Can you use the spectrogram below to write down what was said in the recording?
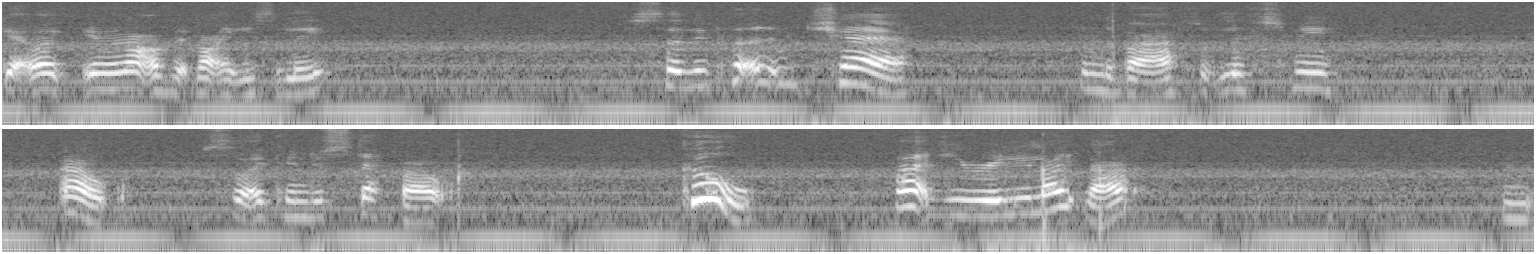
get, like, in and out of it that easily. So they put a little chair in the bath that lifts me out, so I can just step out. Cool! I actually really like that. Mm,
